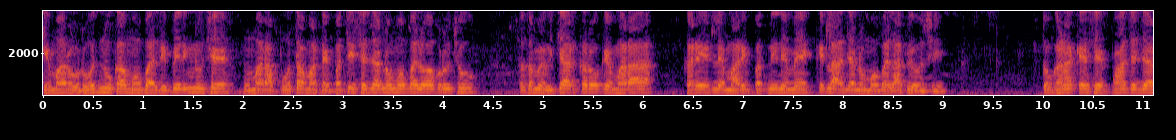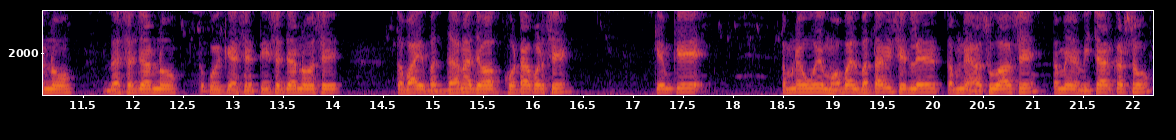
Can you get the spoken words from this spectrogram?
કે મારું રોજનું કામ મોબાઈલ રિપેરિંગનું છે. હું મારા પોતા માટે પચીસ હજારનો મોબાઈલ વાપરું છું. તો તમે વિચાર કરો કે મારા ઘરે એટલે મારી પત્નીને મેં કેટલા હજારનો મોબાઈલ આપ્યો છે તો ઘણા કહેશે પાંચ હજારનો દસ હજારનો, તો કોઈ કહેશે ત્રીસ હજારનો હશે. તો ભાઈ, બધાના જવાબ ખોટા પડશે. કેમ કે તમને હું એ મોબાઈલ બતાવીશ એટલે તમને હસવું આવશે. તમે વિચાર કરશો.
